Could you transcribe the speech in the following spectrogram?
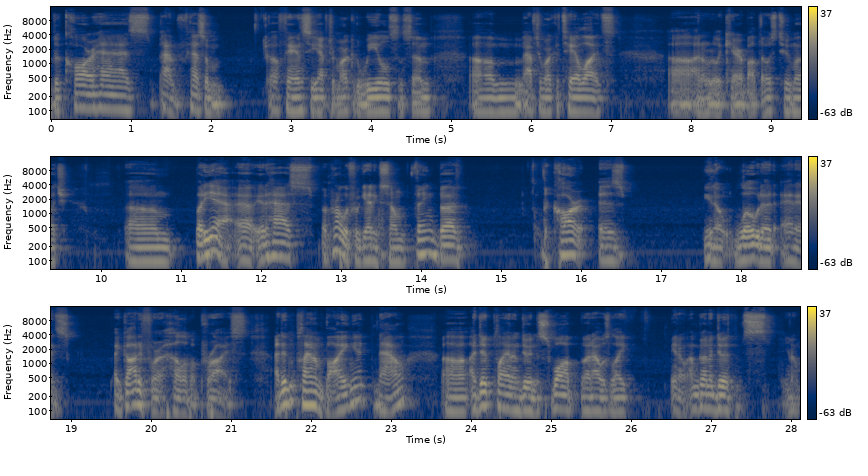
the car has has some uh, fancy aftermarket wheels and some um, aftermarket taillights. Uh, I don't really care about those too much. Um, but yeah, uh, it has. I'm probably forgetting something, but the car is, you know, loaded and it's. I got it for a hell of a price. I didn't plan on buying it now. Uh, I did plan on doing the swap, but I was like, you know, I'm gonna do it, you know,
